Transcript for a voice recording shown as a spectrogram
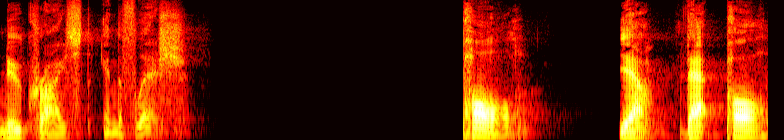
knew Christ in the flesh. Paul, yeah, that Paul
